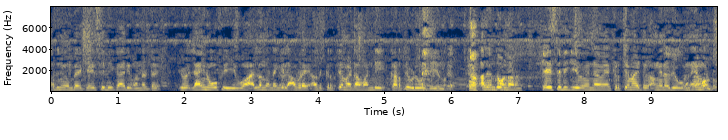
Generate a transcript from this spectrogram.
അതിനു മുമ്പേ കെ സി ബിക്കാർ വന്നിട്ട് ലൈൻ ഓഫ് ചെയ്യുവോ അല്ലെന്നുണ്ടെങ്കിൽ അവിടെ അത് കൃത്യമായിട്ട് ആ വണ്ടി കടത്തി വിടുകയോ ചെയ്യുന്നുണ്ട്. അതെന്തുകൊണ്ടാണ്? കെ സി ബിക്ക് പിന്നെ കൃത്യമായിട്ട് അങ്ങനെ ഒരു നിയമമുണ്ടോ?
